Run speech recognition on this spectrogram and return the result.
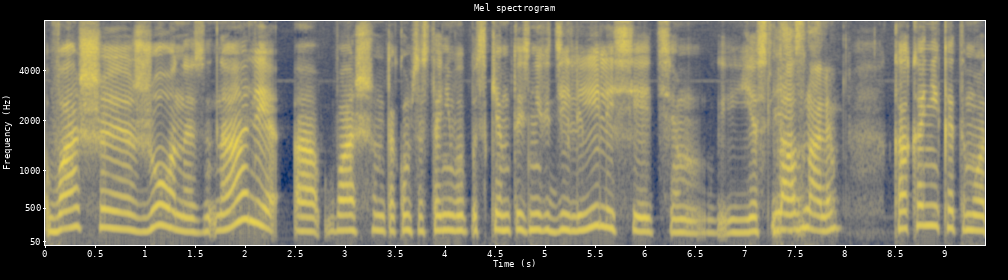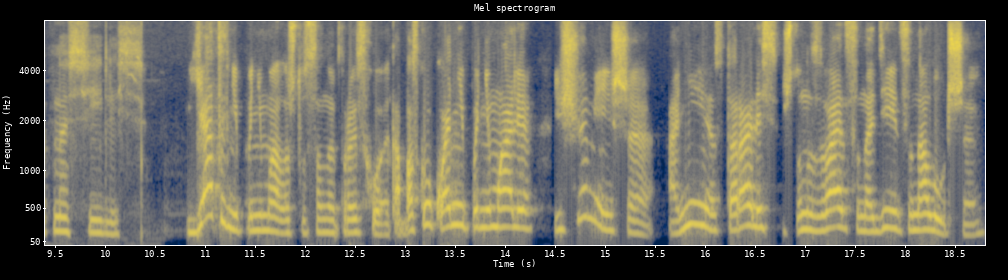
Ваши жены знали о вашем таком состоянии? Вы с кем-то из них делились этим? Если... Да, знали. Как они к этому относились? Я-то не понимала, что со мной происходит. А поскольку они понимали еще меньше, они старались, что называется, надеяться на лучшее.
